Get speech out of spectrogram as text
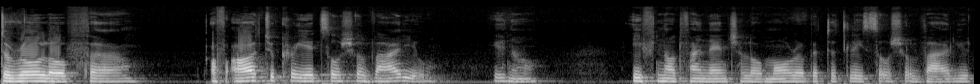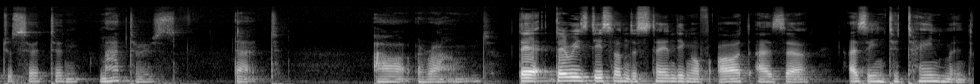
the role of uh, of art to create social value, you know, if not financial or moral, but at least social value to certain matters that are around. There, there is this understanding of art as a, as entertainment,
